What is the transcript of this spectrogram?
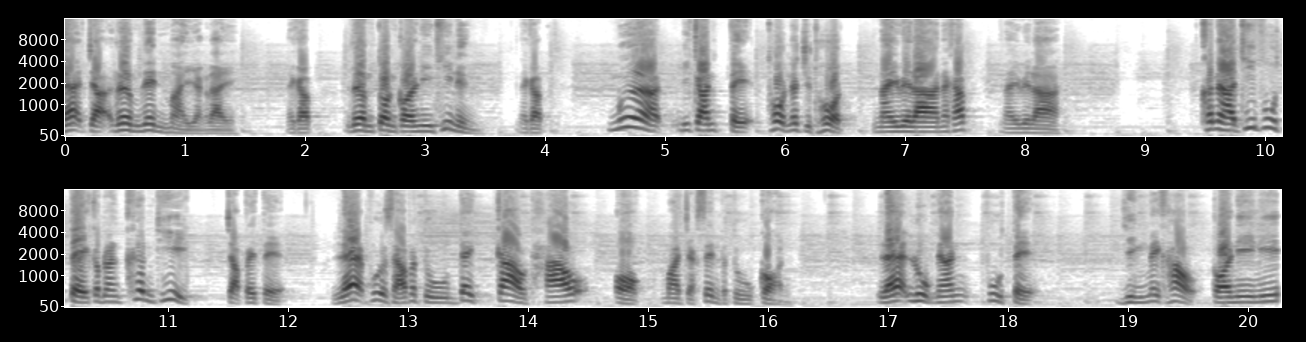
และจะเริ่มเล่นใหม่อย่างไรนะครับเริ่มต้นกรณีที่1นะครับเมื่อมีการเตะโทษณจุดโทษในเวลานะครับในเวลา ขณะที่ผู้เตะกำลังเคลื่อนที่จะไปเตะ และผู้รักษาประตูได้ก้าวเท้าออกมาจากเส้นประตูก่อน และลูกนั้นผู้เตะยิงไม่เข้า กรณีนี้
